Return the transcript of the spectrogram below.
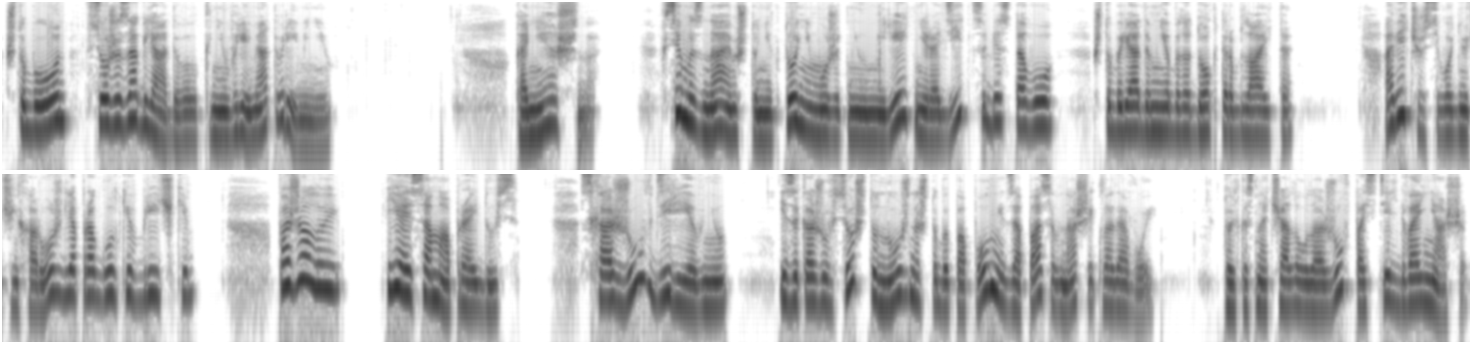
чтобы он все же заглядывал к ним время от времени. Конечно, все мы знаем, что никто не может ни умереть, ни родиться без того, чтобы рядом не было доктора Блайта. А вечер сегодня очень хорош для прогулки в бричке. Пожалуй, я и сама пройдусь. Схожу в деревню и закажу все, что нужно, чтобы пополнить запасы в нашей кладовой. Только сначала уложу в постель двойняшек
